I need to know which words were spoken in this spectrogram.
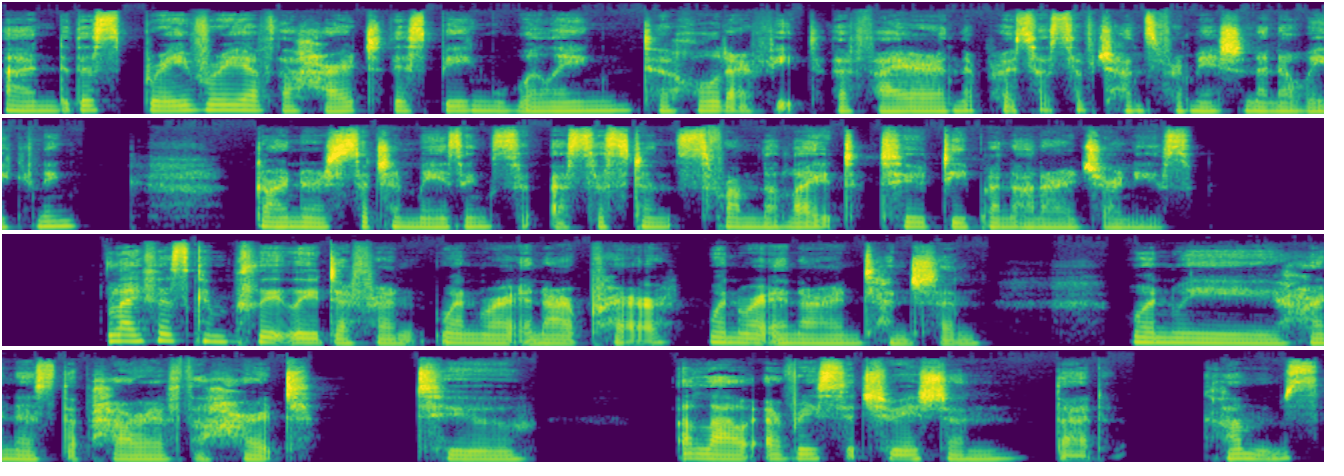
And this bravery of the heart, this being willing to hold our feet to the fire in the process of transformation and awakening, garners such amazing assistance from the light to deepen on our journeys. Life is completely different when we're in our prayer, when we're in our intention, when we harness the power of the heart to allow every situation that comes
